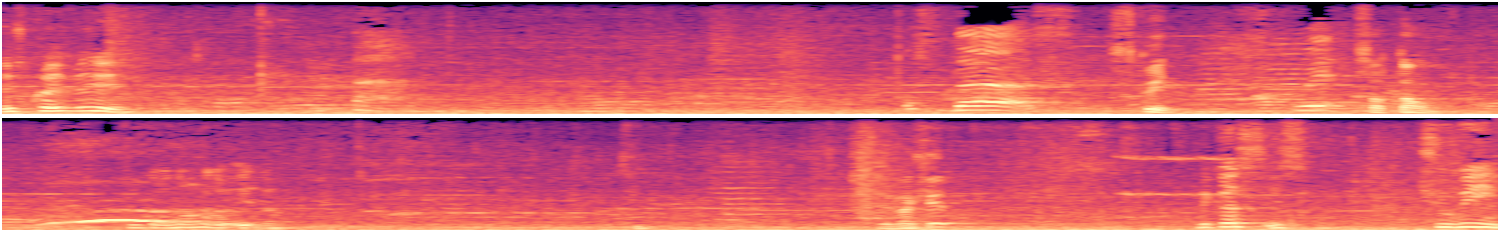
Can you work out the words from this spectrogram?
It's crispy. What's this? Squid. Squid. Sotong. You don't know how to eat. ah. You like it? Because it's chewing.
